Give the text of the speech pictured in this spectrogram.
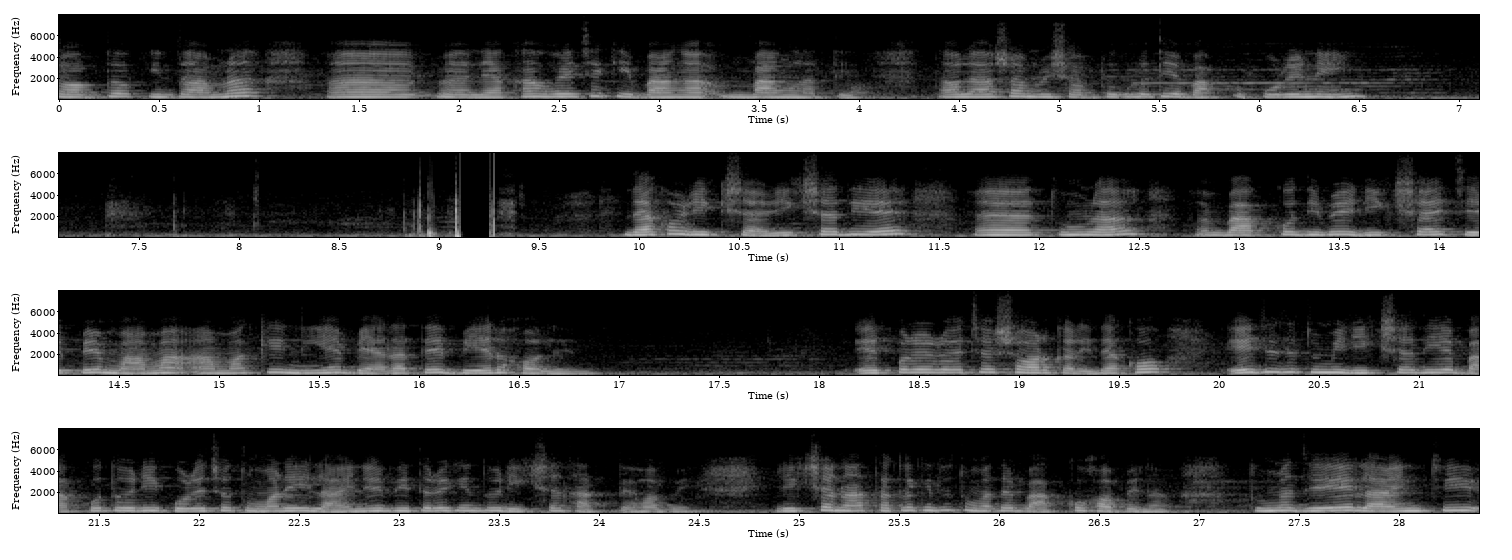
শব্দ কিন্তু আমরা লেখা লেখা হয়েছে কি বাংলা বাংলাতে? তাহলে আসো, আমরা শব্দগুলো দিয়ে বাক্য পড়ে নেই। দেখো রিক্সা রিক্সা দিয়ে তোমরা বাক্য দিবে, রিক্সায় চেপে মামা আমাকে নিয়ে বেড়াতে বের হলেন। এরপরে রয়েছে সরকারি। দেখো, এই যে যে তুমি রিক্সা দিয়ে বাক্য তৈরি করেছ, তোমার এই লাইনের ভিতরে কিন্তু রিক্সা থাকতে হবে। রিক্সা না থাকলে কিন্তু তোমাদের বাক্য হবে না। তোমরা যে লাইনটি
